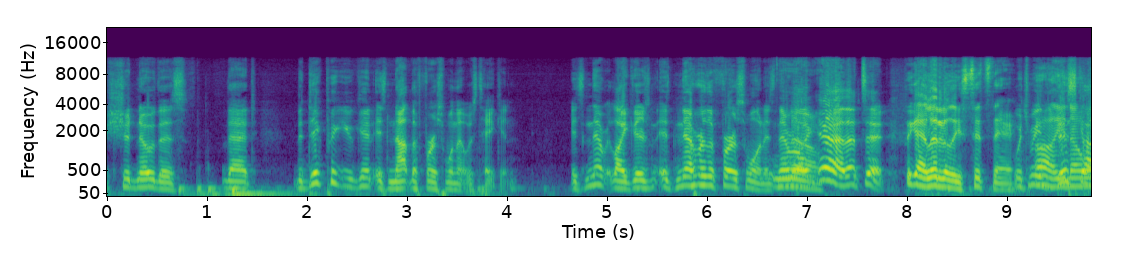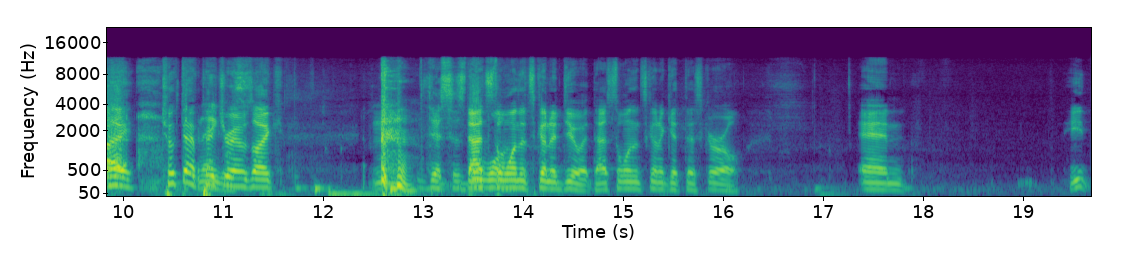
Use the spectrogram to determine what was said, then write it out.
should know this that the dick pic you get is not the first one that was taken. It's never like there's it's never the first one. It's never No. like yeah, that's it. The guy literally sits there. Which means "Oh, you this know guy what? took that Different picture and was like, This is that's the the one. one that's gonna do it. That's the one that's gonna get this girl. And he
